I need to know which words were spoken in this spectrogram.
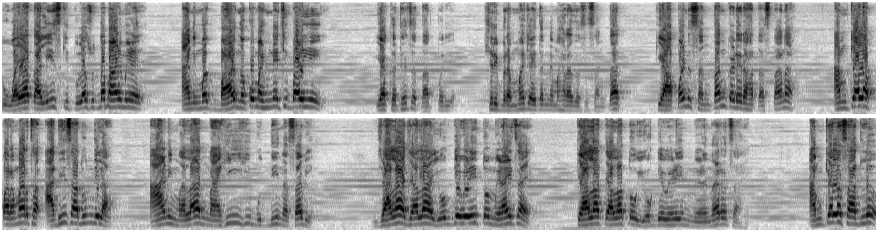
तू वयात आलीस की तुला सुद्धा बाळ मिळेल आणि मग बाळ नको म्हणण्याची पाळी येईल. या कथेचं तात्पर्य श्री ब्रह्मचैतन्य महाराज असं सांगतात की आपण संतांकडे राहत असताना आमच्याला परमार्थ आधी साधून दिला आणि मला नाही ही बुद्धी नसावी. ज्याला ज्याला योग्य वेळी तो मिळायचा आहे त्याला त्याला तो योग्य वेळी मिळणारच आहे. आमक्याला साधलं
